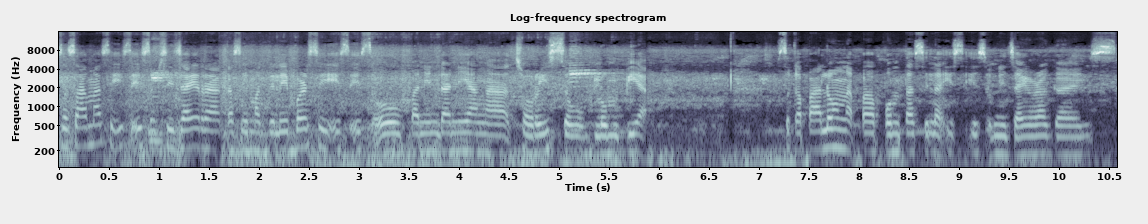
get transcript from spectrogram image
Sasama si Isis o si Jaira kasi mag-deliver si Isis o paninda niya nga chorizo, lumpia. Sa kapalong napapunta sila Isis o ni Jaira guys.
